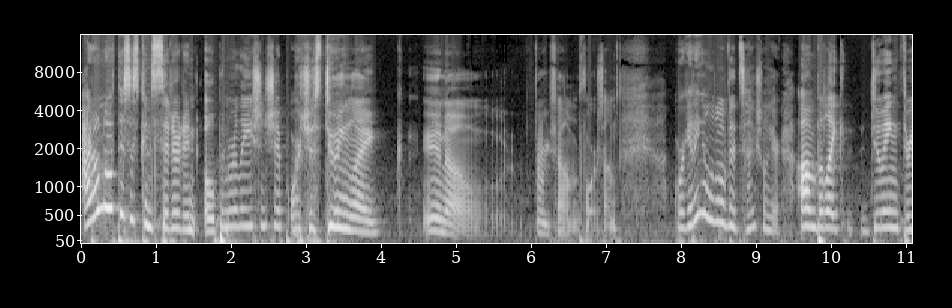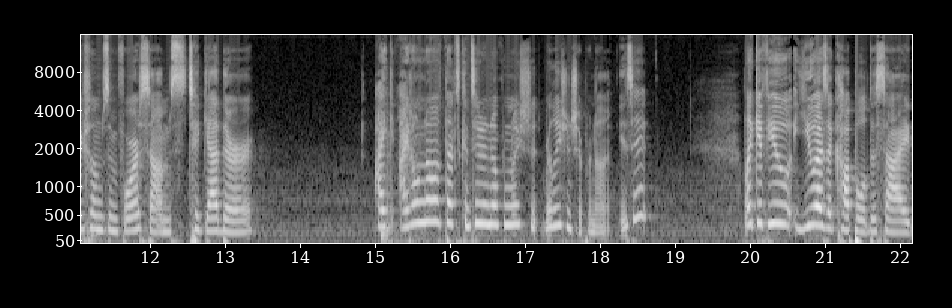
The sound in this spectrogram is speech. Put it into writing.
I don't know if this is considered an open relationship or just doing like, you know, threesome, foursomes. We're getting a little bit sexual here. Um, but like doing threesomes and foursomes together. I I don't know if that's considered an open relationship or not. Is it? Like if you you as a couple decide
